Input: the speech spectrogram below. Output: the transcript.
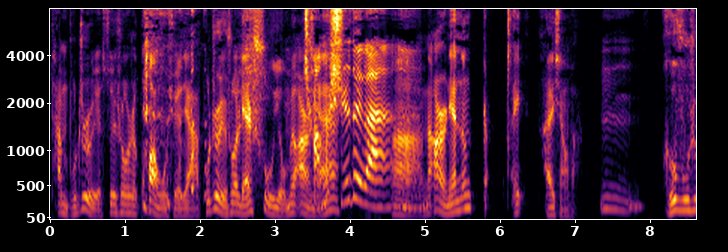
他们不至于，虽说是矿物学家，不至于说连树有没有二十常年识对吧？啊？那二十年能长？哎，还有想法，嗯，核辐射，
